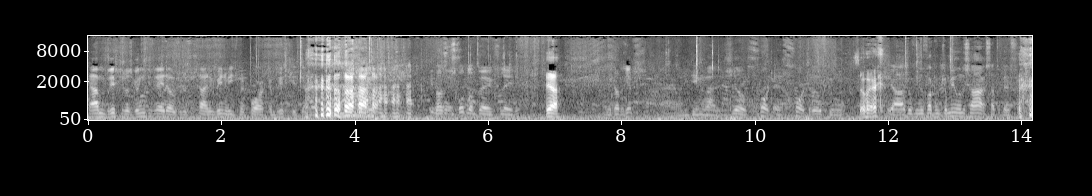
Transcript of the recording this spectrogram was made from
Ja, mijn brisket was ik ook niet tevreden over, dus waarschijnlijk winnen we iets met pork en brisket. Ik was in Schotland twee weken geleden. Ja. En ik had ribs. Ja, maar die dingen waren zo gort en gort rood, jongen. Zo erg? Ja, alsof je een fucking kameel in de Sahara staat te beffen.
